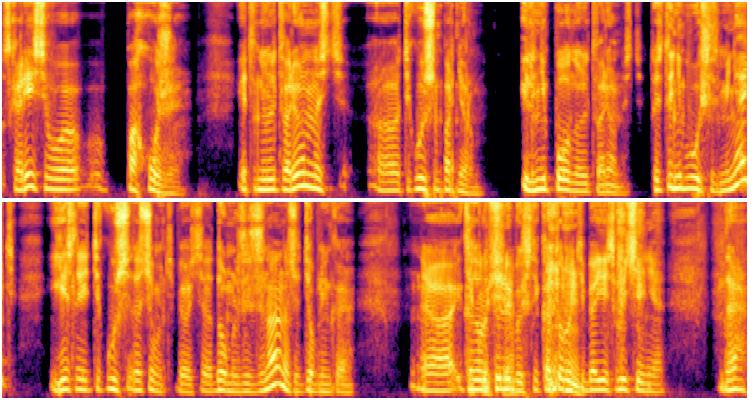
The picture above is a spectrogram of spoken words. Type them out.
скорее всего, похожие. Это неудовлетворенность э, текущим партнером или неполную удовлетворенность. То есть ты не будешь изменять, если текущая... Зачем у тебя, у тебя дома лежит жена, значит, тепленькая, э, и которую ты любишь, и которой у тебя есть влечение. Да,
